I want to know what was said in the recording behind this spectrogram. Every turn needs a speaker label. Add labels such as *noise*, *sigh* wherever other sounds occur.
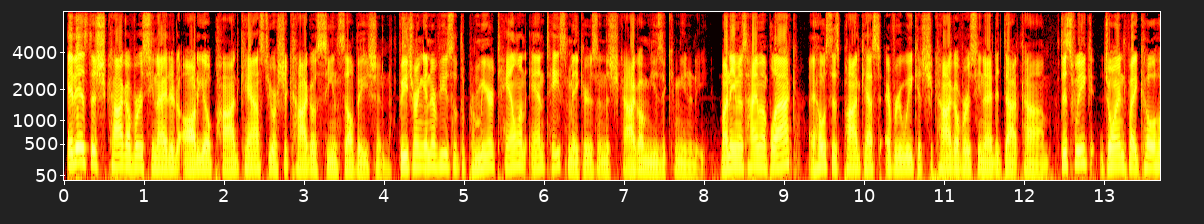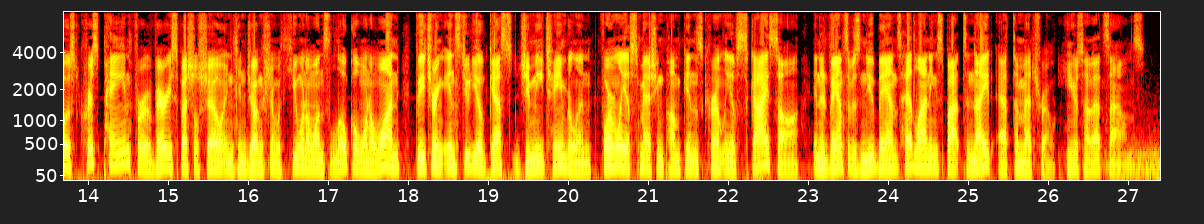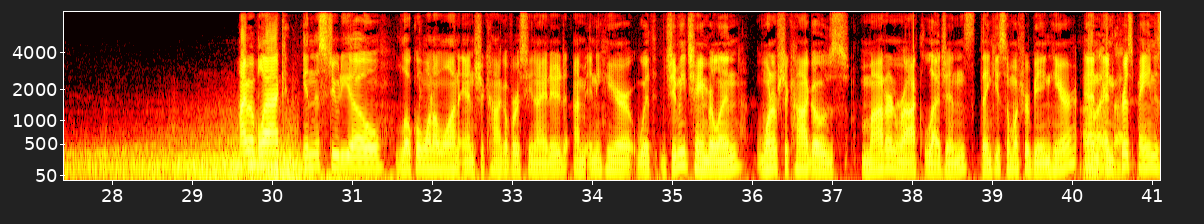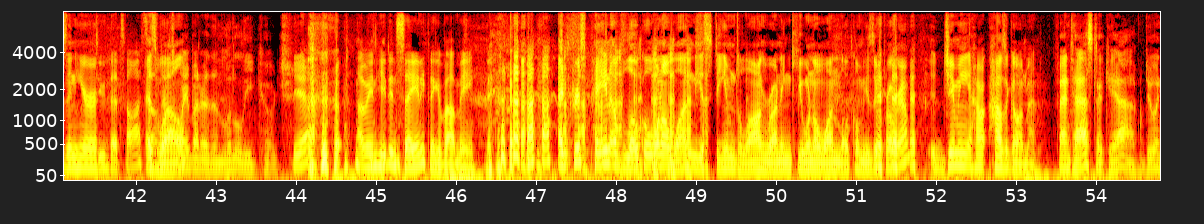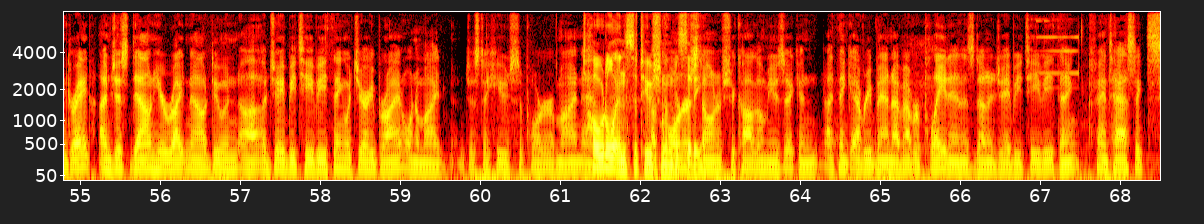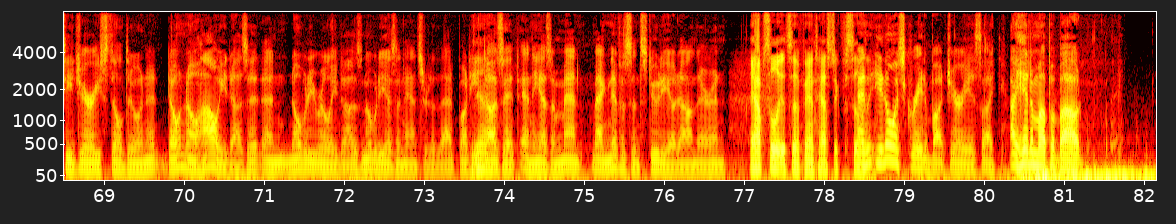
Speaker 1: It is the Chicago Verse United audio podcast, Your Chicago Scene Salvation, featuring interviews with the premier talent and tastemakers in the Chicago music community. My name is Jaime Black. I host this podcast every week at chicagoverseunited.com. This week, joined by co-host Chris Payne for a very special show in conjunction with Q101's Local 101, featuring in-studio guest Jimmy Chamberlin, formerly of Smashing Pumpkins, currently of Skysaw, in advance of his new band's headlining spot tonight at the Metro. Here's how that sounds. Jaime Black in the studio, Local 101 and Chicago Verse United. I'm in here with Jimmy Chamberlin, one of Chicago's modern rock legends. Thank you so much for being here.
Speaker 2: I
Speaker 1: and
Speaker 2: like
Speaker 1: and
Speaker 2: that.
Speaker 1: Chris Payne is in here
Speaker 3: Dude, that's awesome.
Speaker 1: as well.
Speaker 2: Way better than Little League coach.
Speaker 3: Yeah. *laughs* I mean, he didn't say anything about me. *laughs*
Speaker 1: and Chris Payne of Local 101, the *laughs* esteemed long-running Q101 local music program. Jimmy, how, how's it going, man?
Speaker 2: Fantastic, yeah, doing great. I'm just down here right now doing uh, a JBTV thing with Jerry Bryant, one of my just a huge supporter of mine. and
Speaker 1: Total institution in the city.
Speaker 2: cornerstone of Chicago music, and I think every band I've ever played in has done a JBTV thing. Fantastic to see Jerry still doing it. Don't know how he does it, and nobody really does. Nobody has an answer to that, but he
Speaker 1: Yeah.
Speaker 2: does it, and he has a man- magnificent studio down there, and
Speaker 1: Absolutely, it's a fantastic facility.
Speaker 2: and you know what's great about Jerry is like I hit him up about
